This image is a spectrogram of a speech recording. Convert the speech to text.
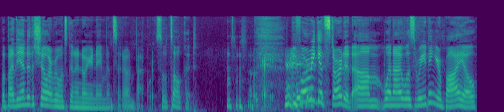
But by the end of the show, everyone's going to know your name inside out and backwards. So it's all good. Okay. Before we get started, um, when I was reading your bio,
